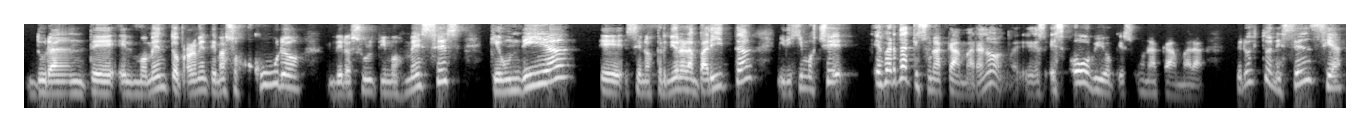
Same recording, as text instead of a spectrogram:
durante el momento probablemente más oscuro de los últimos meses, que un día eh, se nos prendió la lamparita y dijimos, che, es verdad que es una cámara, ¿no? Es, obvio que es una cámara, pero esto en esencia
